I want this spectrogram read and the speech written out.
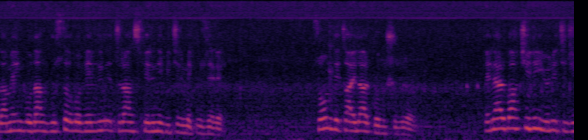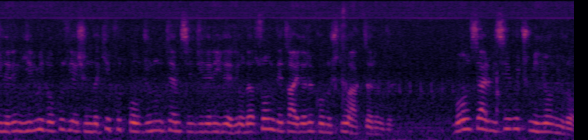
Flamengo'dan Gustavo Henrique transferini bitirmek üzere. Son detaylar konuşuluyor. Fenerbahçeli yöneticilerin 29 yaşındaki futbolcunun temsilcileriyle Rio'da son detayları konuştuğu aktarıldı. Bonservisi 3 milyon euro.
